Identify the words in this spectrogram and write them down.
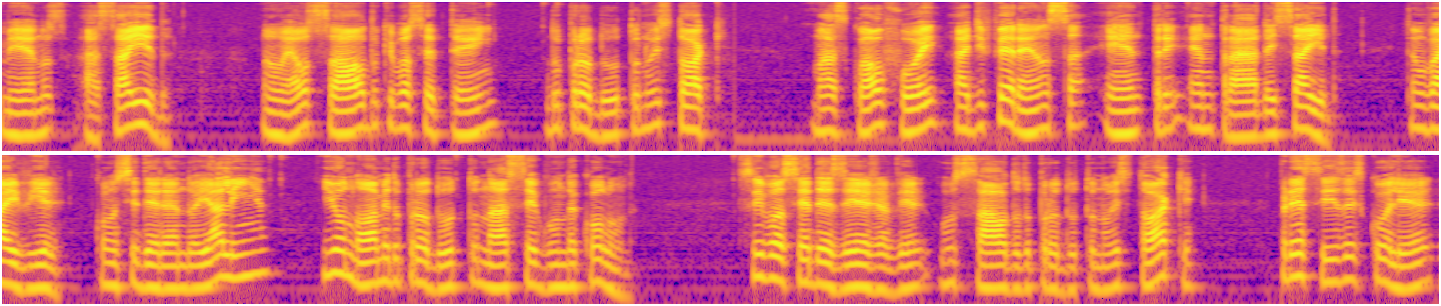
menos a saída não é o saldo que você tem do produto no estoque, mas qual foi a diferença entre entrada e saída. Então vai vir considerando aí a linha e o nome do produto na segunda coluna. Se você deseja ver o saldo do produto no estoque, precisa escolher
